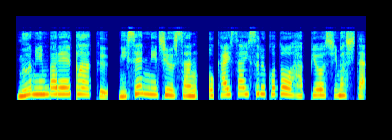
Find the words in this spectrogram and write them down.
ムーミンバレーパーク2023を開催することを発表しました。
